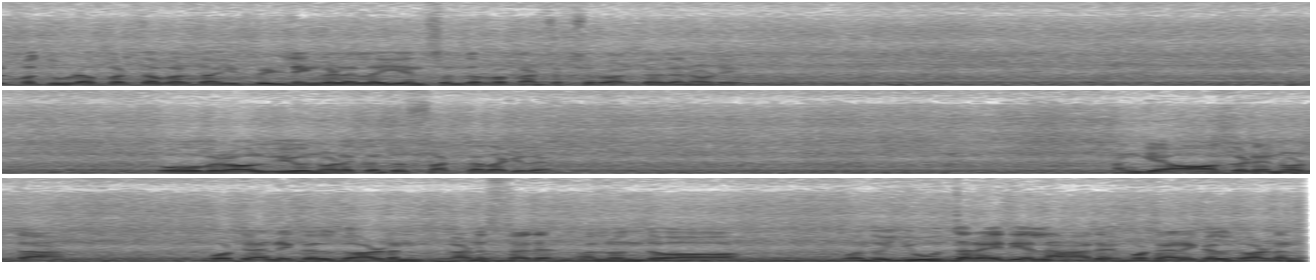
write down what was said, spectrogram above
ಸ್ವಲ್ಪ ದೂರ ಬರ್ತಾ ಬರ್ತಾ ಈ ಬಿಲ್ಡಿಂಗ್ಗಳೆಲ್ಲ ಏನು ಸುಂದರವಾಗಿ ಕಾಣ್ಸಕ್ಕೆ ಶುರು ಆಗ್ತಾ ಇದೆ ನೋಡಿ. ಓವರ್ ಆಲ್ ವ್ಯೂ ನೋಡೋಕ್ಕಂತೂ ಸಕ್ಕತ್ತಾಗಿದೆ ಹಾಗೆ ಆ ಕಡೆ ನೋಡ್ತಾ ಬೊಟ್ಯಾನಿಕಲ್ ಗಾರ್ಡನ್ ಕಾಣಿಸ್ತಾ ಇದೆ. ಅಲ್ಲೊಂದು, ಒಂದು ಯೂ ಥರ ಇದೆಯಲ್ಲ, ಅದೇ ಬೊಟ್ಯಾನಿಕಲ್ ಗಾರ್ಡನ್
